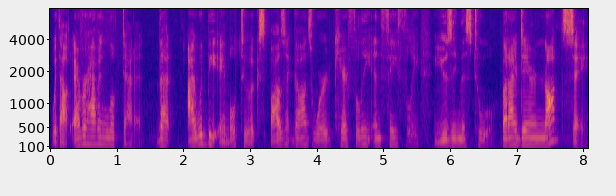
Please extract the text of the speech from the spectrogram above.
without ever having looked at it, that I would be able to exposit God's Word carefully and faithfully using this tool. But I dare not say,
